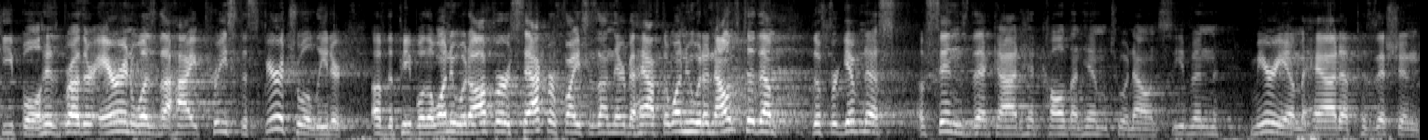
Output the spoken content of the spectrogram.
people. His brother Aaron was the high priest, the spiritual leader of the people, the one who would offer sacrifices on their behalf, the one who would announce to them the forgiveness of sins that God had called on him to announce. Even Miriam had a position.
